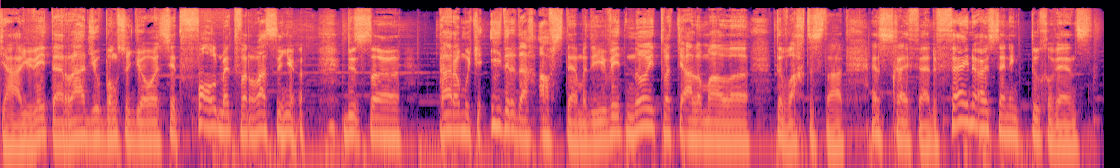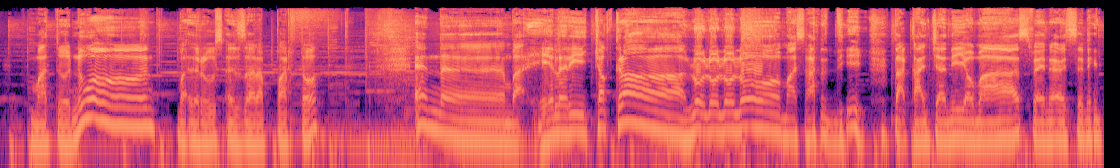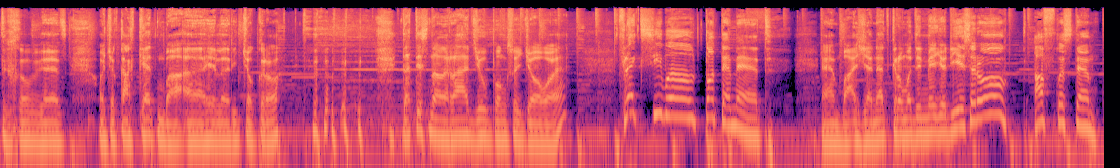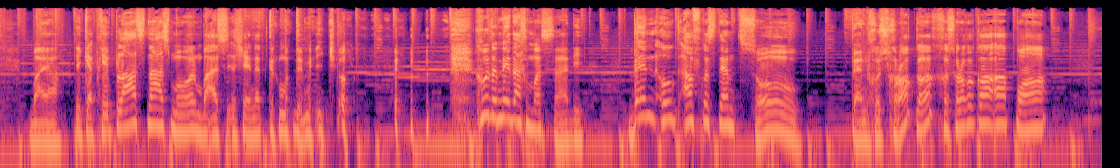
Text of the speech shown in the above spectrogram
Ja, je weet, de Radio Bongso zit vol met verrassingen. Dus uh, daarom moet je iedere dag afstemmen. Je weet nooit wat je allemaal uh, te wachten staat. En schrijf verder. Fijne uitzending toegewenst. Matur nuwun. Mbak Roos Zaraparto. En uh, Mbak Hillary Chakra. Lo, lo, lo, lo. Mas Hardy. Tak kanca nih ya mas. Fijne uitzending toegewenst. Ojo kaget Mbak uh, Hillary Chakra. Dat is nou Radio Bongso Jawa. Hè? Flexibel tot en Mbak Janet Kromme de Mejo, die is er ook. Afgestemd. Maar ja, ik heb geen plaats naast me hoor. Maar als Janet Kromme de Mejo. Goedemiddag Masadi. Ben ook afgestemd. Zo. Ben geschrokken. Geschrokken kan apa.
